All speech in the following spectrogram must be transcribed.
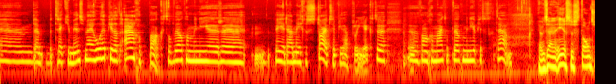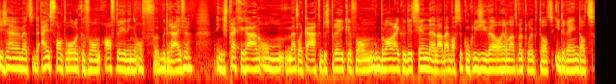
Um, daar betrek je mensen mee. Hoe heb je dat aangepakt? Op welke manier uh, ben je daarmee gestart? Heb je daar projecten uh, van gemaakt? Op welke manier heb je dat gedaan? Ja, we zijn in eerste instantie zijn we met de eindverantwoordelijken van afdelingen of bedrijven in gesprek gegaan om met elkaar te bespreken van hoe belangrijk we dit vinden. En daarbij was de conclusie wel heel nadrukkelijk dat iedereen dat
